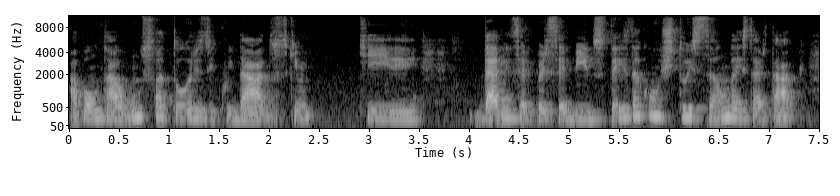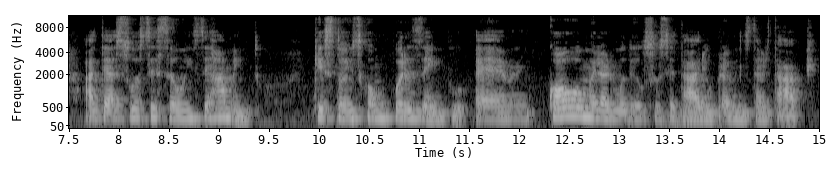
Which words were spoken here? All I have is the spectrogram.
apontar alguns fatores e cuidados que, que devem ser percebidos desde a constituição da startup até a sua sessão e encerramento. Questões como, por exemplo, é, qual é o melhor modelo societário para minha startup?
